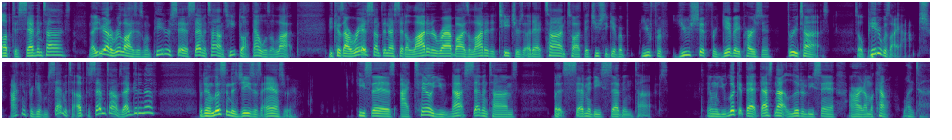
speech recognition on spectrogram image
Up to seven times? Now you got to realize this. When Peter said seven times, he thought that was a lot. Because I read something that said a lot of the rabbis, a lot of the teachers of that time taught that you should give a you for you should forgive a person three times. So Peter was like, ah, I can forgive him seven times, up to seven times. Is that good enough? But then listen to Jesus' answer. He says, I tell you, not seven times, but 77 times. And when you look at that, that's not literally saying, all right, I'm to count one time,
